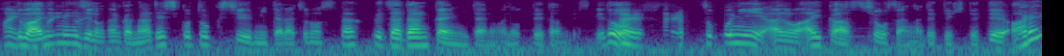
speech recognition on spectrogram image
はいでもアニメージのなんかなでしこ特集見たら、そのスタッフ座談会みたいなのが載ってたんですけど、はいはい。そこにあの、相川翔さんが出てきてて、あれ？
